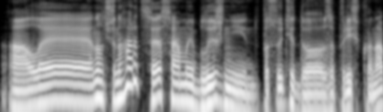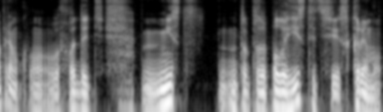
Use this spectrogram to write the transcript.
Але ну, Чонгар це самий ближній, по суті, до Запорізького напрямку виходить міст, ну, тобто по логістиці з Криму.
